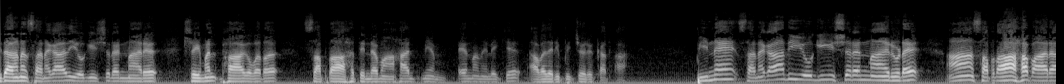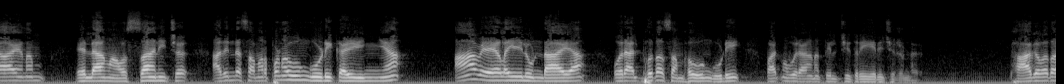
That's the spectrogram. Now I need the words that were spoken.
ഇതാണ് സനകാദി യോഗീശ്വരന്മാര് ശ്രീമദ് ഭാഗവത സപ്താഹത്തിന്റെ മാഹാത്മ്യം എന്ന നിലയ്ക്ക് അവതരിപ്പിച്ച ഒരു കഥ. പിന്നെ സനകാദി യോഗീശ്വരന്മാരുടെ ആ സപ്താഹ പാരായണം എല്ലാം അവസാനിച്ച് അതിന്റെ സമർപ്പണവും കൂടി കഴിഞ്ഞ ആ വേളയിലുണ്ടായ ഒരത്ഭുത സംഭവം കൂടി പത്മപുരാണത്തിൽ ചിത്രീകരിച്ചിട്ടുണ്ട്. ഭാഗവത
